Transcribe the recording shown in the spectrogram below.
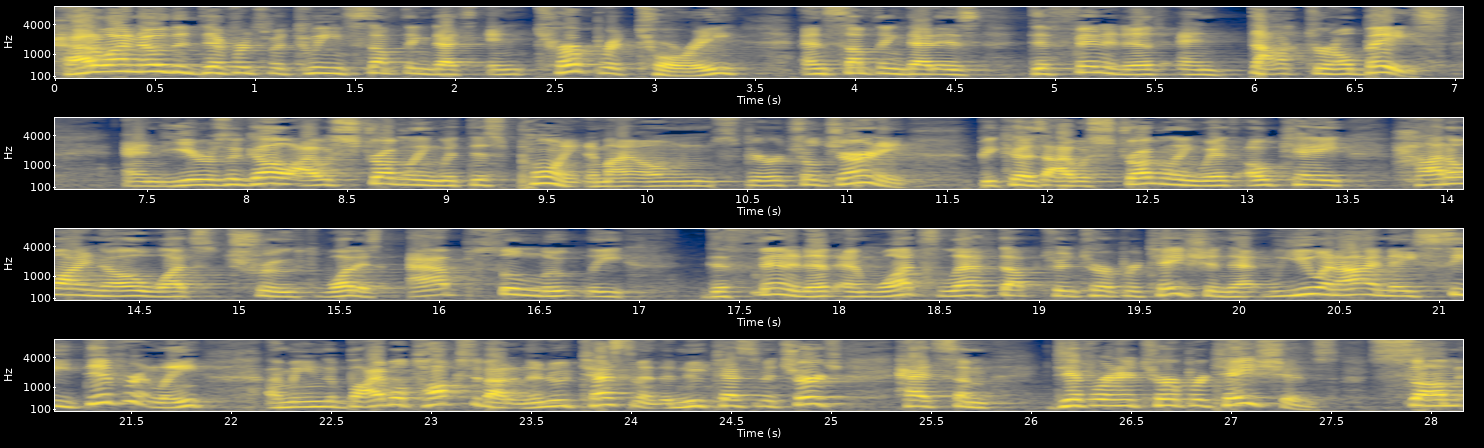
How do I know the difference between something that's interpretatory and something that is definitive and doctrinal based? And years ago, I was struggling with this point in my own spiritual journey because I was struggling with, okay, how do I know what's truth? What is absolutely definitive and what's left up to interpretation that you and I may see differently. I mean, the Bible talks about it in the New Testament. The New Testament church had some different interpretations. Some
